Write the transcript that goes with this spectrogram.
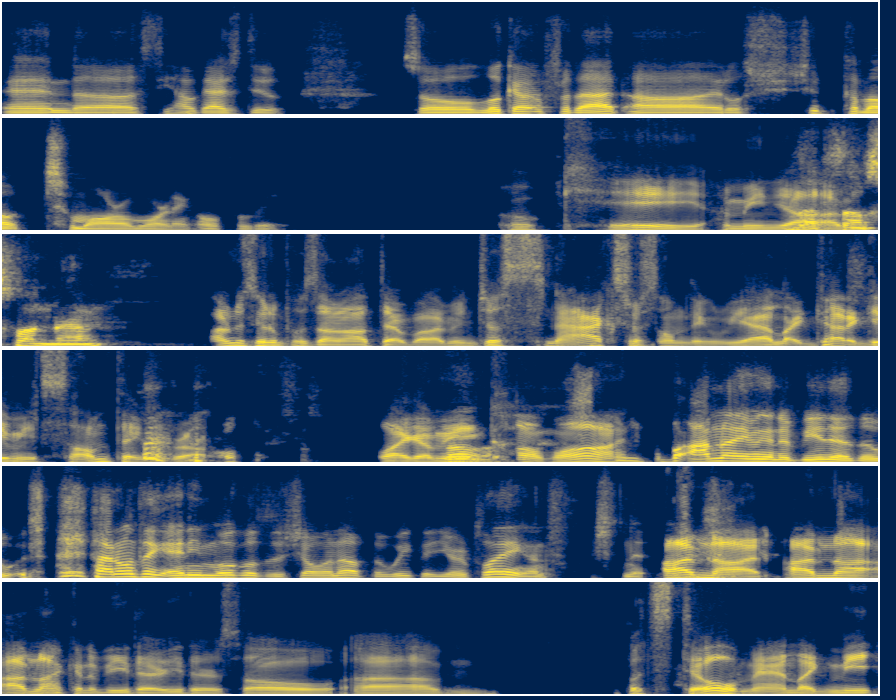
and uh, see how guys do. So look out for that. Uh, it'll should come out tomorrow morning, hopefully. Okay. I mean, yeah, That I'm, sounds fun, man. I'm just gonna put something out there, but I mean, just snacks or something. Yeah, like gotta give me something, bro. Like, I mean, Bro. come on. But I'm not even going to be there. The, I don't think any Mughals is showing up the week that you're playing, unfortunately. I'm not. I'm not. I'm not gonna be there either. So, um, but still, man, like me,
